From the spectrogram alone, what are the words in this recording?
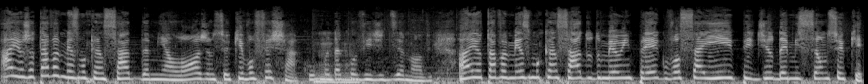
Ah, eu já estava mesmo cansado da minha loja, não sei o que, vou fechar. Culpa da Covid-19. Ah, eu estava mesmo cansado do meu emprego, vou sair, pedir demissão, não sei o que.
